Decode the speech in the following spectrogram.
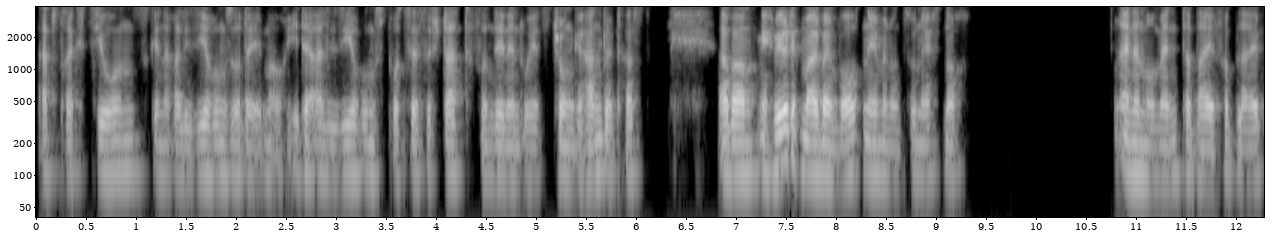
Abstraktions-, Generalisierungs- oder eben auch Idealisierungsprozesse statt, von denen du jetzt schon gehandelt hast. Aber ich will dich mal beim Wort nehmen und zunächst noch einen Moment dabei verbleiben,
